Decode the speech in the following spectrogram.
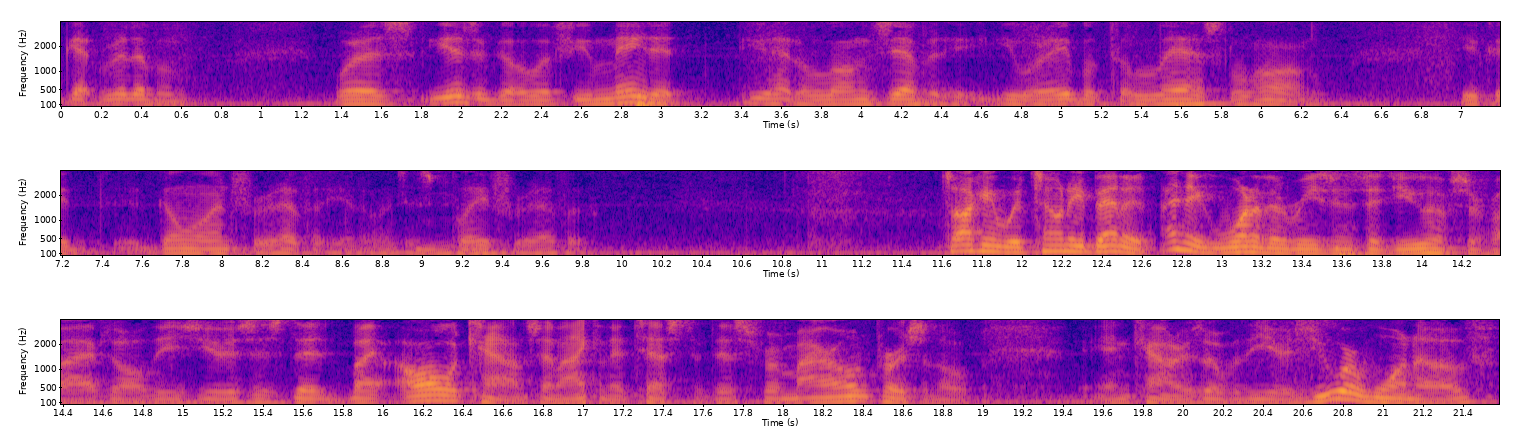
get rid of them. Whereas years ago, if you made it, you had a longevity. You were able to last long you could go on forever, you know, and just mm-hmm. play forever. Talking with Tony Bennett, I think one of the reasons that you have survived all these years is that, by all accounts, and I can attest to this from our own personal encounters over the years, you are one of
